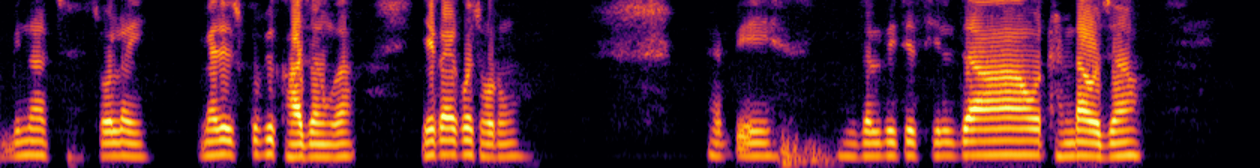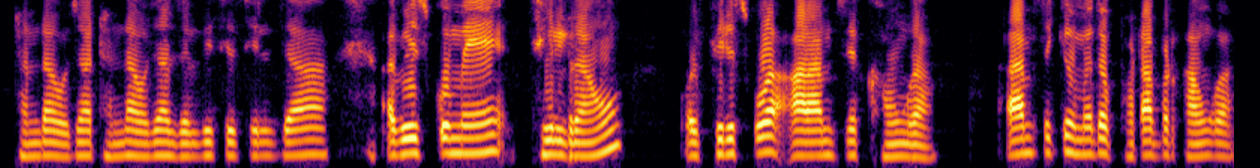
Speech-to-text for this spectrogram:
बिना छोला ही मैं तो इसको भी खा जाऊँगा। ये काय को छोड़ूँ? अभी जल्दी से सिल जा और ठंडा हो जा। ठंडा हो जा, ठंडा हो जा, जल्दी से सिल जा। अभी इसको मैं छील रहा हूँ और फिर इसको आराम से खाऊँगा। आराम से क्यों? मैं तो फटाफट खाऊँगा।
